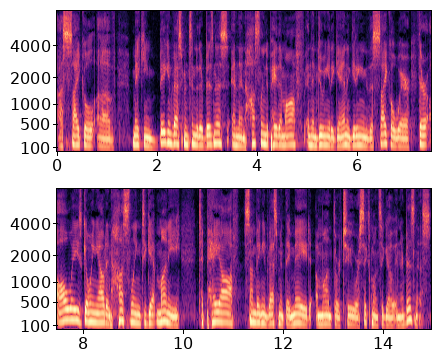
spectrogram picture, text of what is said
a cycle of making big investments into their business and then hustling to pay them off and then doing it again and getting into this cycle where they're always going out and hustling to get money to pay off some big investment they made a month or two or six months ago in their business.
